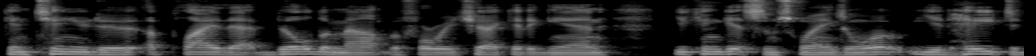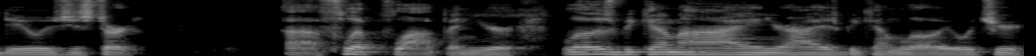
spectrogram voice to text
continue to apply that build amount before we check it again, you can get some swings. And what you'd hate to do is just start uh, flip flop and your lows become high and your highs become low, which you're,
